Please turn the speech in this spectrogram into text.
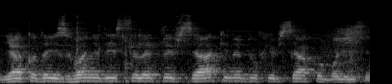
яко да ізгонять і зцілити всякий недух і всяку болізнь.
